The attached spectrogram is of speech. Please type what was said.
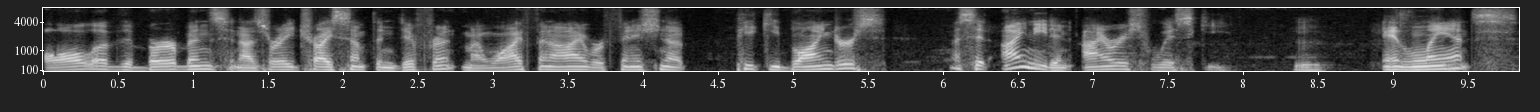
all of the bourbons and I was ready to try something different. My wife and I were finishing up Peaky Blinders. I said, I need an Irish whiskey. Mm. And Lance,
